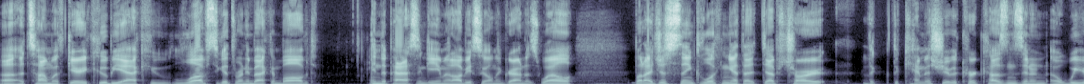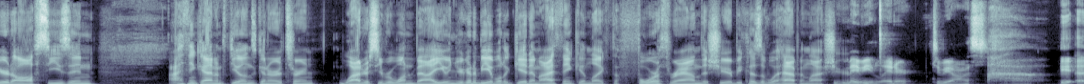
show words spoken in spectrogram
uh, a ton with Gary Kubiak, who loves to get the running back involved in the passing game and obviously on the ground as well. But I just think looking at that depth chart, the, the chemistry with Kirk Cousins in an, a weird offseason, I think Adam Thielen's going to return wide receiver one value, and you're going to be able to get him, I think, in like the fourth round this year because of what happened last year. Maybe later, to be honest. Yeah, uh,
